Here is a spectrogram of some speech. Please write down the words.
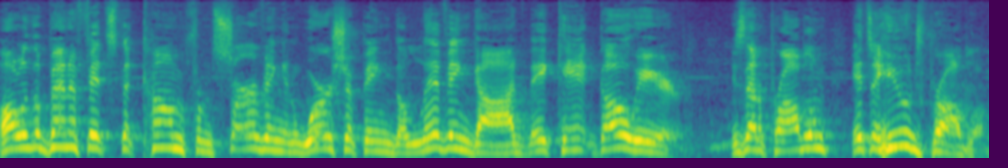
All of the benefits that come from serving and worshiping the living God they can't go here. Is that a problem? It's a huge problem.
